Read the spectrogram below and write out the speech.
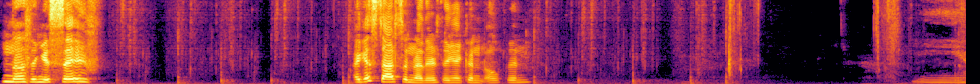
Nothing is safe. I guess that's another thing I couldn't open. Yeah,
